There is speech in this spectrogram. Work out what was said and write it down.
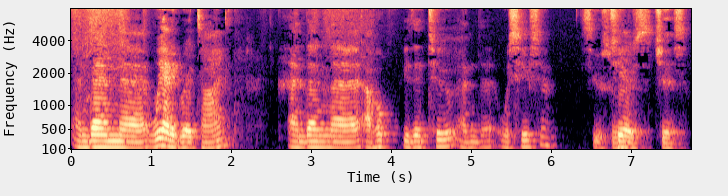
and then uh, we had a great time, and then uh, I hope you did too, and uh, we'll see you soon. See you soon. Cheers. Cheers.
